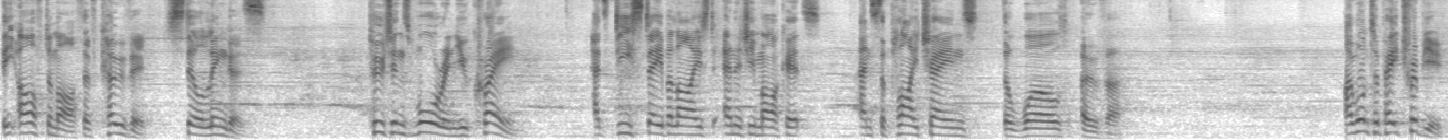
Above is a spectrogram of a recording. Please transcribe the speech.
The aftermath of COVID still lingers. Putin's war in Ukraine has destabilized energy markets and supply chains the world over. I want to pay tribute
